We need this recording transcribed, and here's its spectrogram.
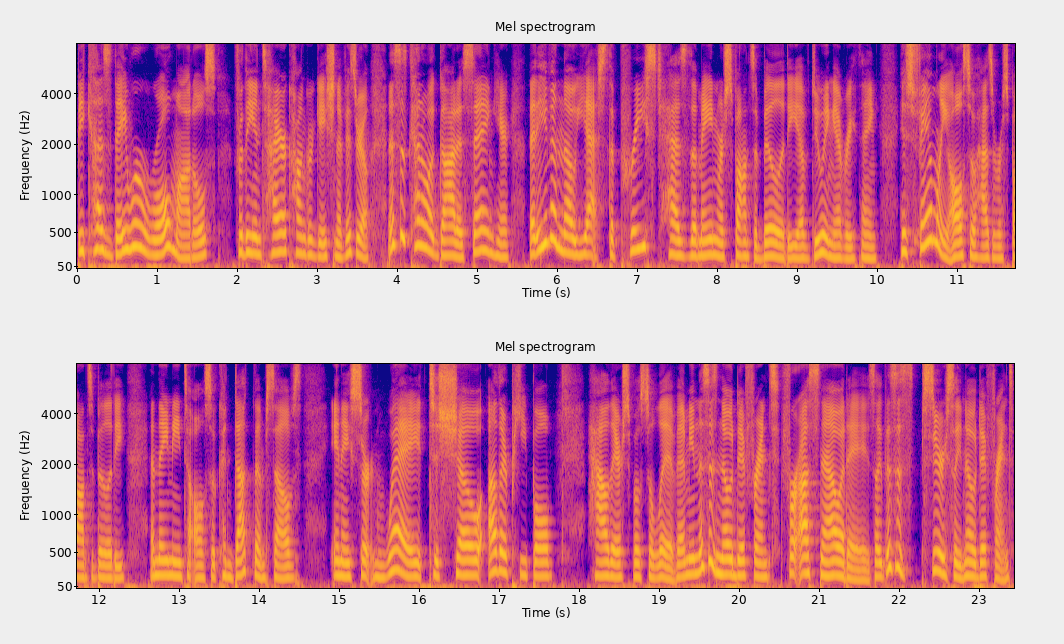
because they were role models for the entire congregation of Israel. And this is kind of what God is saying here that even though, yes, the priest has the main responsibility of doing everything, his family also has a responsibility and they need to also conduct themselves in a certain way to show other people how they're supposed to live. I mean, this is no different for us nowadays. Like, this is seriously no different.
